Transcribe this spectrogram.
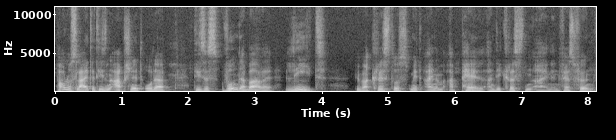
Paulus leitet diesen Abschnitt oder dieses wunderbare Lied über Christus mit einem Appell an die Christen ein, in Vers 5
